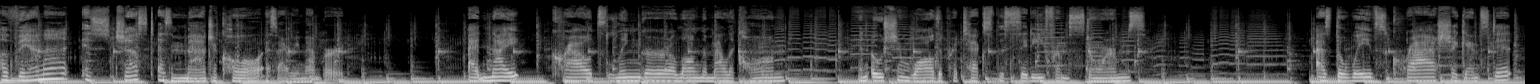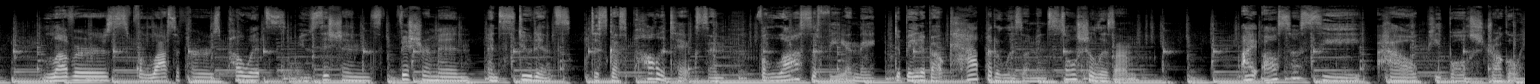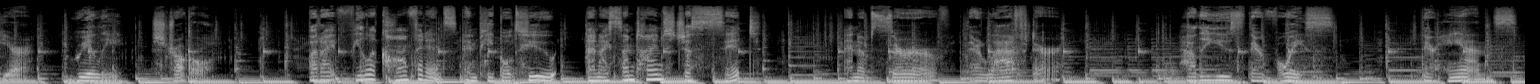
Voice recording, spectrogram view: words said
Havana is just as magical as I remembered. At night, crowds linger along the Malecon, an ocean wall that protects the city from storms. As the waves crash against it, lovers, philosophers, poets, musicians, fishermen, and students discuss politics and philosophy and they debate about capitalism and socialism. I also see how people struggle here, really struggle. But I feel a confidence in people too, and I sometimes just sit and observe their laughter, how they use their voice, their hands.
